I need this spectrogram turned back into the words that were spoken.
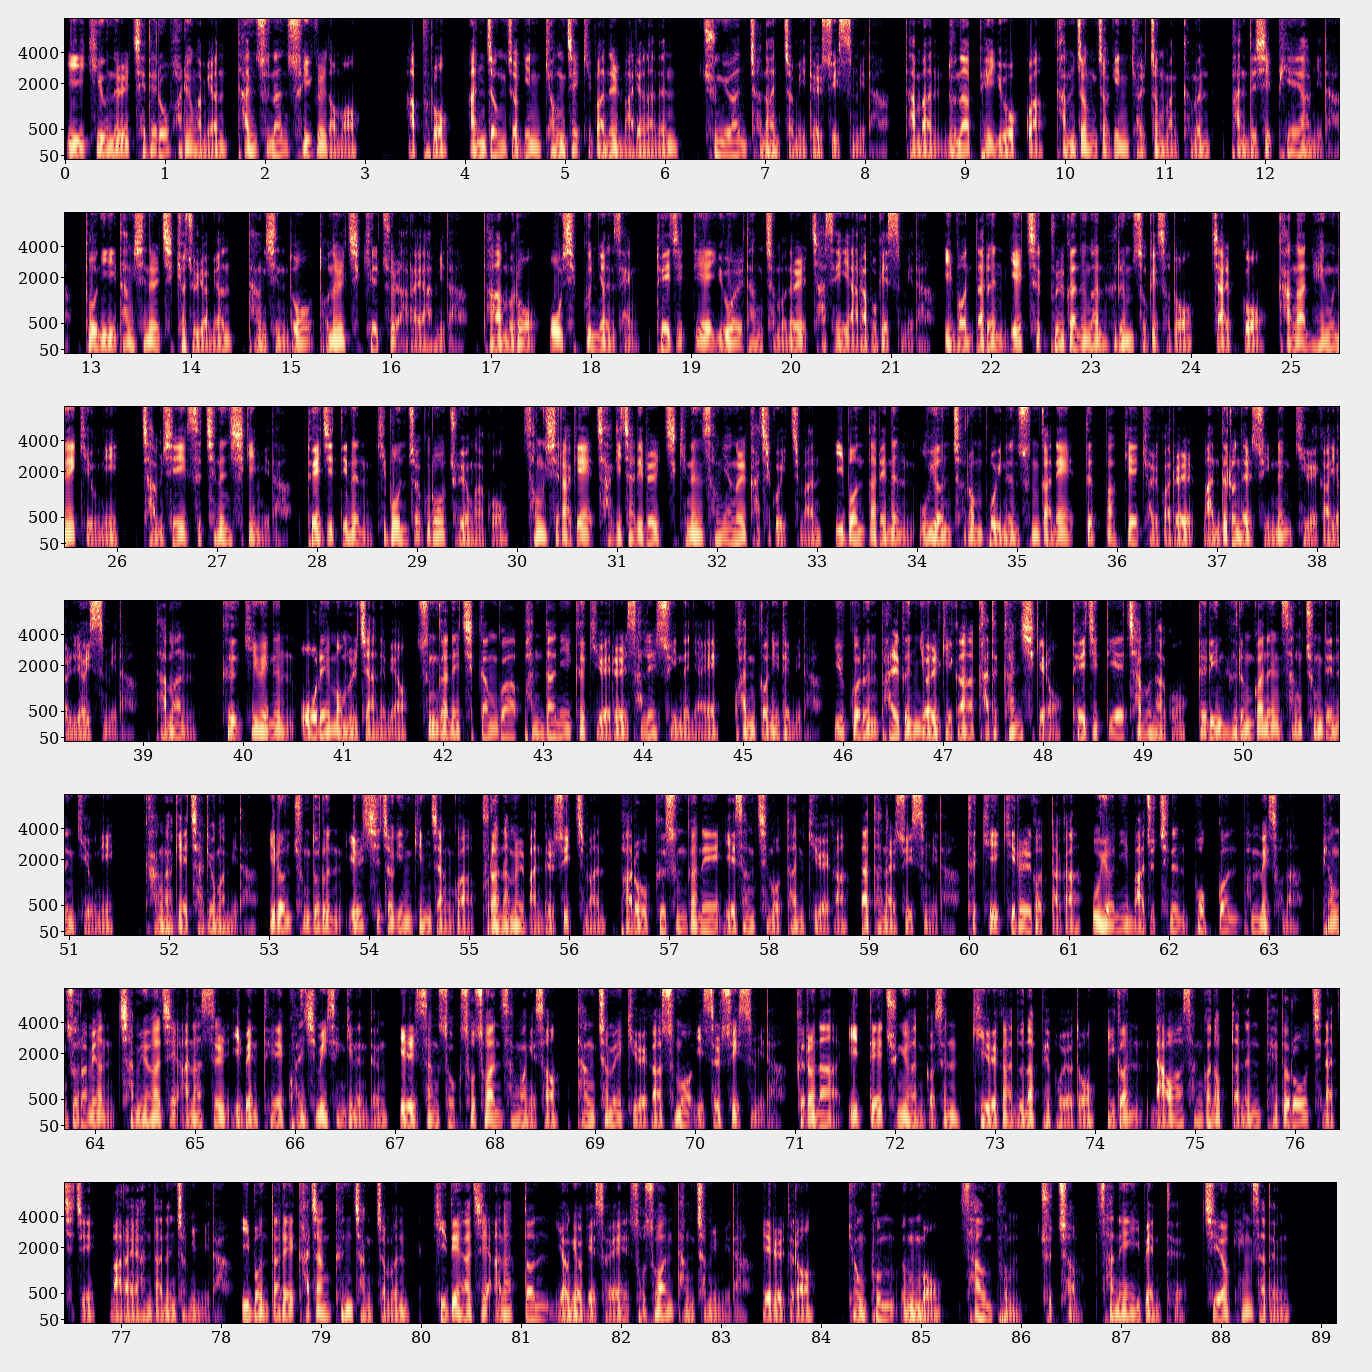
이 기운을 제대로 활용하면 단순한 수익을 넘어 앞으로 안정적인 경제 기반을 마련하는 중요한 전환점이 될 수 있습니다. 다만 눈앞의 유혹과 감정적인 결정만큼은 반드시 피해야 합니다. 돈이 당신을 지켜주려면 당신도 돈을 지킬 줄 알아야 합니다. 다음으로 59년생 돼지띠의 6월 당첨운을 자세히 알아보겠습니다. 이번 달은 예측 불가능한 흐름 속에서도 짧고 강한 행운의 기운이 잠시 스치는 시기입니다. 돼지띠는 기본적으로 조용하고 성실하게 자기 자리를 지키는 성향을 가지고 있지만 이번 달에는 우연처럼 보이는 순간에 뜻밖의 결과를 만들어낼 수 있는 기회가 열려 있습니다. 다만 그 기회는 오래 머물지 않으며 순간의 직감과 판단이 그 기회를 살릴 수 있느냐에 관건이 됩니다. 6월은 밝은 열기가 가득한 시기로 돼지띠의 차분하고 느린 흐름과는 상충되는 기운이 강하게 작용합니다. 이런 충돌은 일시적인 긴장과 불안함을 만들 수 있지만 바로 그 순간에 예상치 못한 기회가 나타날 수 있습니다. 특히 길을 걷다가 우연히 마주치는 복권 판매소나 평소라면 참여하지 않았을 이벤트에 관심이 생기는 등 일상 속 소소한 상황에서 당첨의 기회가 숨어 있을 수 있습니다. 그러나 이때 중요한 것은 기회가 눈앞에 보여도 이건 나와 상관없다는 태도로 지나치지 말아야 한다는 점입니다. 이번 달의 가장 큰 장점은 기대하지 않았던 영역에서의 소소한 당첨입니다. 예를 들어 경품 응모, 사은품, 추첨, 사내 이벤트, 지역 행사 등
